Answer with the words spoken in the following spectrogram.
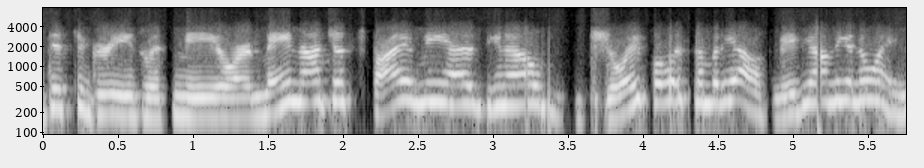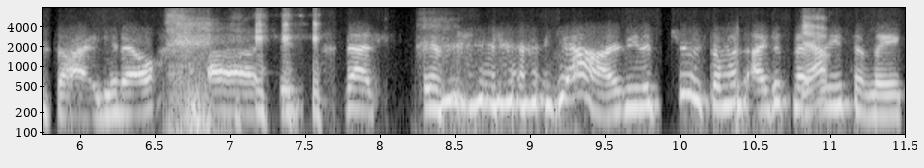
disagrees with me or may not just find me as, you know, joyful as somebody else, maybe on the annoying side, you know? Uh, that, yeah, I mean, it's true. Someone I just met Yep. recently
